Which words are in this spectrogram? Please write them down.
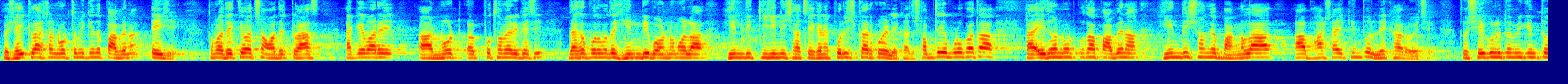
তো সেই ক্লাসটা নোট তুমি কিন্তু পাবে না। এই যে, তোমরা দেখতে পাচ্ছ আমাদের ক্লাস একেবারে নোট প্রথমে রেখেছি। দেখো, প্রথমত হিন্দি বর্ণমালা, হিন্দি কী জিনিস আছে এখানে পরিষ্কার করে লেখা আছে। সবথেকে বড়ো কথা এই ধরনের নোট কোথাও পাবে না। হিন্দির সঙ্গে বাংলা ভাষায় কিন্তু লেখা রয়েছে। তো সেগুলি তুমি কিন্তু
